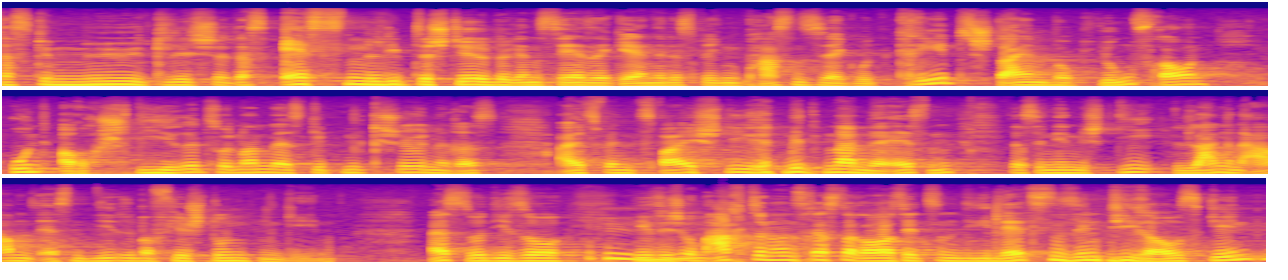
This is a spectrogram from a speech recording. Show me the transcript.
das Gemütliche, das Essen liebt der Stier übrigens sehr, sehr gerne, deswegen passen sie sehr gut. Krebs, Steinbock, Jungfrauen und auch Stiere zueinander. Es gibt nichts Schöneres, als wenn zwei Stiere miteinander essen. Das sind nämlich die langen Abendessen, die über vier Stunden gehen. Weißt du, die, so, die sich um 18 Uhr ins Restaurant sitzen, die letzten sind, die rausgehen.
